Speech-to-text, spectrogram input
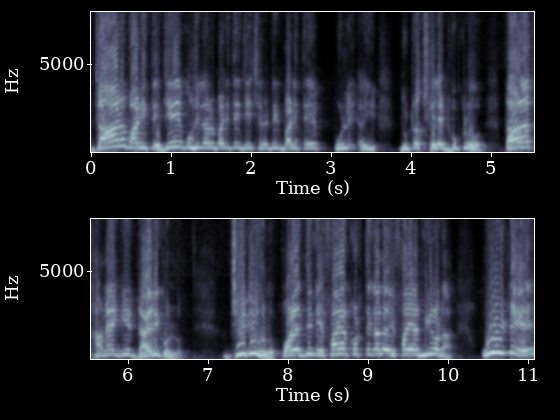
যার বাড়িতে, যে মহিলার বাড়িতে, যে ছেলেটির বাড়িতে পুলি এই দুটো ছেলে ঢুকলো, তারা থানায় গিয়ে ডায়েরি করল। জিডি হলো। পরের দিন এফআইআর করতে গেল, এফআইআর নিল না। উল্টে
